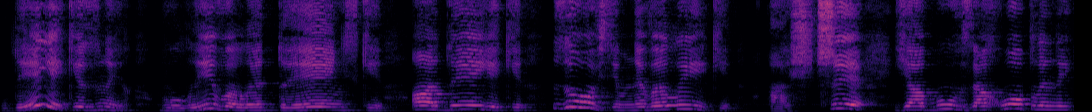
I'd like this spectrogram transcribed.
Деякі з них були велетенські, а деякі зовсім невеликі. А ще я був захоплений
